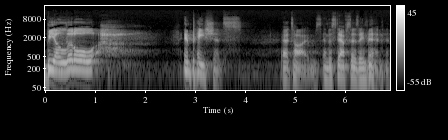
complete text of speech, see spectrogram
be a little impatient at times. And the staff says, Amen.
